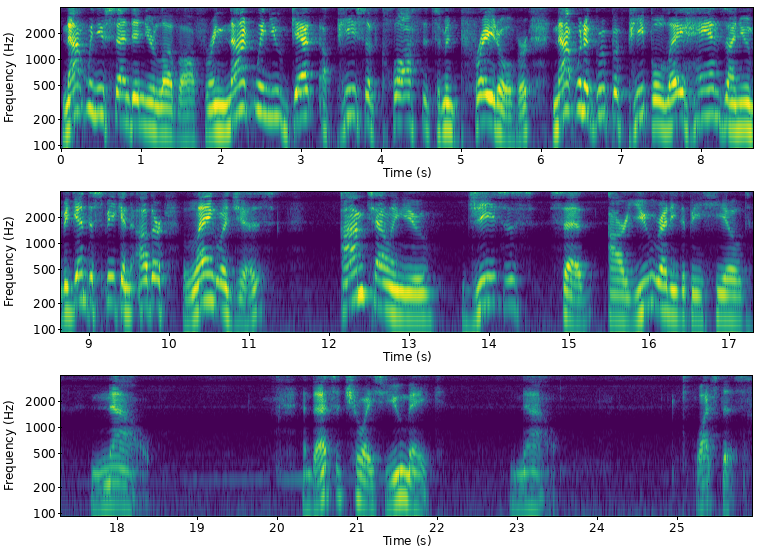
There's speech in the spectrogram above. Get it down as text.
not when you send in your love offering, not when you get a piece of cloth that's been prayed over, not when a group of people lay hands on you and begin to speak in other languages. I'm telling you, Jesus said, Are you ready to be healed now? And that's a choice you make now. Watch this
